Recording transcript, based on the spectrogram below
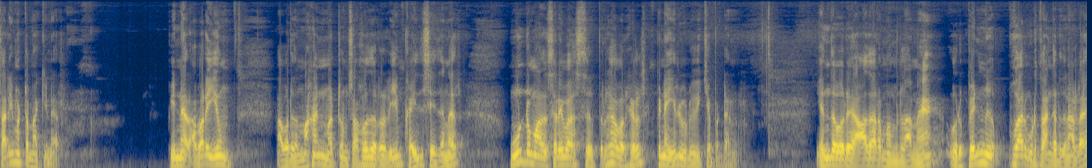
தரைமட்டமாக்கினர். பின்னர் அவரையும் அவரது மகன் மற்றும் சகோதரரையும் கைது செய்தனர். மூன்று மாத சிறைவாசத்திற்கு பிறகு அவர்கள் பிணையில் விடுவிக்கப்பட்டனர். எந்த ஒரு ஆதாரமும் இல்லாமல் ஒரு பெண் புகார் கொடுத்தாங்கிறதுனால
